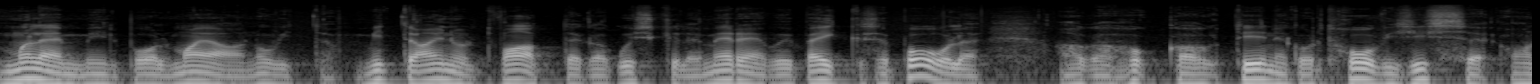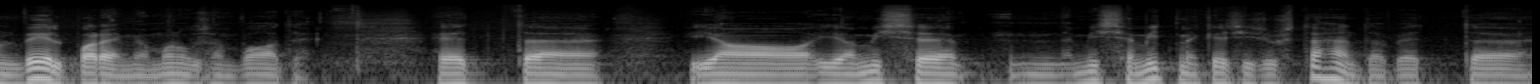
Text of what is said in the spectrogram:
mõlemal pool maja on huvitav, mitte ainult vaatega kuskile mere või päikese poole, aga ka teinekord hoovi sisse on veel parem ja mõnusam vaade. et äh, ja, ja mis see, mis see mitmekesisus tähendab, et äh,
